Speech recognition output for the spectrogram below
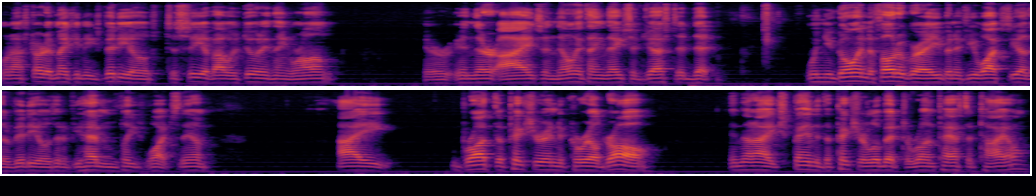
when I started making these videos to see if I was doing anything wrong or in their eyes. And the only thing they suggested that when you go into PhotoGrav, and if you watch the other videos, and if you haven't, please watch them, I brought the picture into Corel Draw, and then I expanded the picture a little bit to run past the tile.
